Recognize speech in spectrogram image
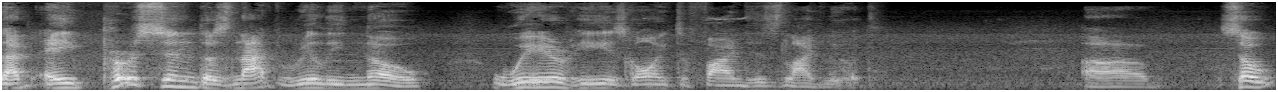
that a person does not really know where he is going to find his livelihood. Uh, so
